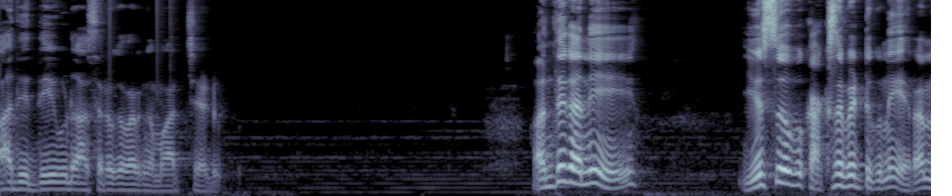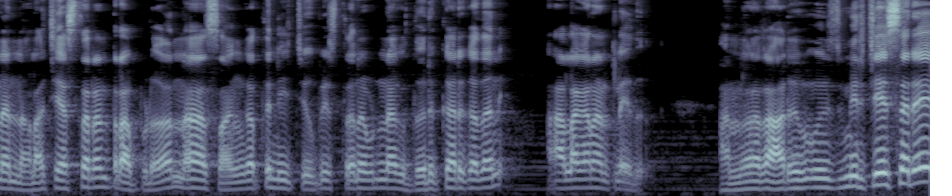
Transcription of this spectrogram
అది దేవుడు ఆశీర్వాదకరంగా మార్చాడు. అంతేగాని యేసు కక్ష పెట్టుకుని ఎరా నన్ను అలా చేస్తారంటారు అప్పుడు నా సంగతి నీ చూపిస్తున్నప్పుడు నాకు దొరికారు కదా అని అలాగనట్లేదు అన్నారు ఆరు రోజు మీరు చేశారే.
